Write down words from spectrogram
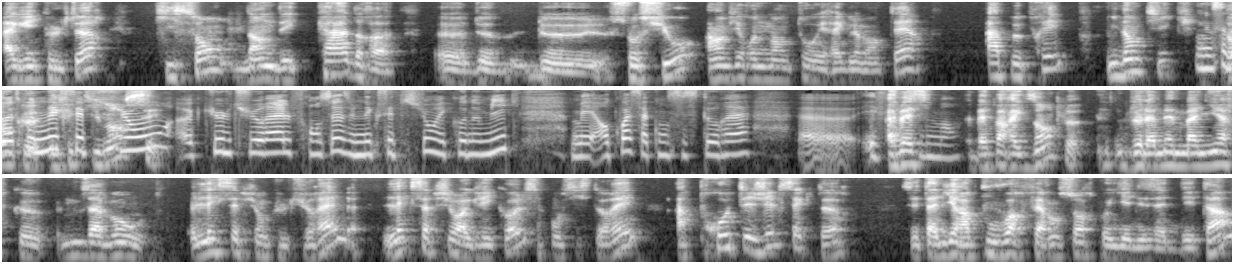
agriculteurs qui sont dans des cadres de, de sociaux, environnementaux et réglementaires à peu près identiques. Donc ça doit être une euh, exception culturelle française, une exception économique, mais en quoi ça consisterait euh, ah ben, effectivement? ben, Par exemple, de la même manière que nous avons l'exception culturelle, l'exception agricole, ça consisterait à protéger le secteur, c'est-à-dire à pouvoir faire en sorte qu'il y ait des aides d'État,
